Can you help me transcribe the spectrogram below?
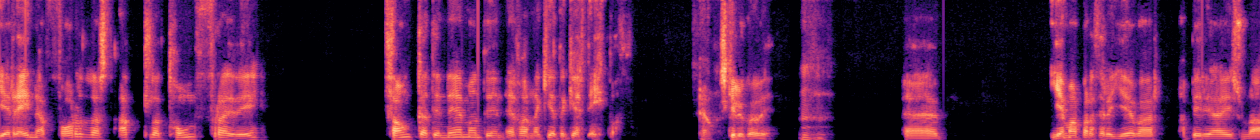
ég reyni að forðast alla tónfræði þangað til nefandinn er farin að geta gert eitthvað. Skilur hvað við? Mm uh, ég man bara þegar ég var að byrja í svona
